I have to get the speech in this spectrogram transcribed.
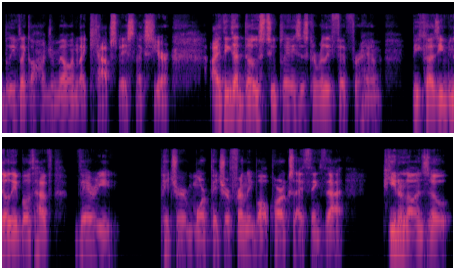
believe like hundred mil in like cap space next year. I think that those two places could really fit for him because even though they both have very pitcher, more pitcher friendly ballparks, I think that Pete Alonso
